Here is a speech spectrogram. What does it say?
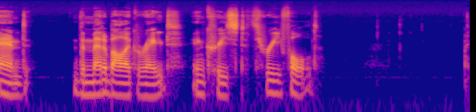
And the metabolic rate increased threefold.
